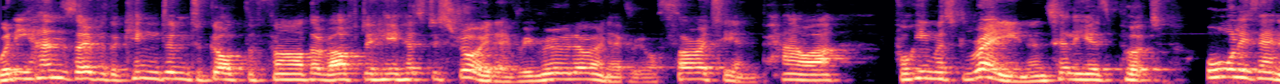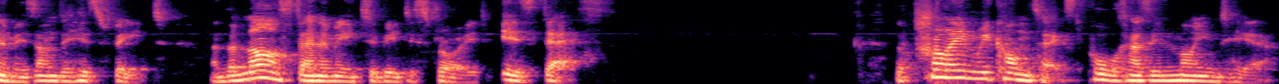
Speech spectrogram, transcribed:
when he hands over the kingdom to God the Father after he has destroyed every ruler and every authority and power, for he must reign until he has put all his enemies under his feet. And the last enemy to be destroyed is death. The primary context Paul has in mind here,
